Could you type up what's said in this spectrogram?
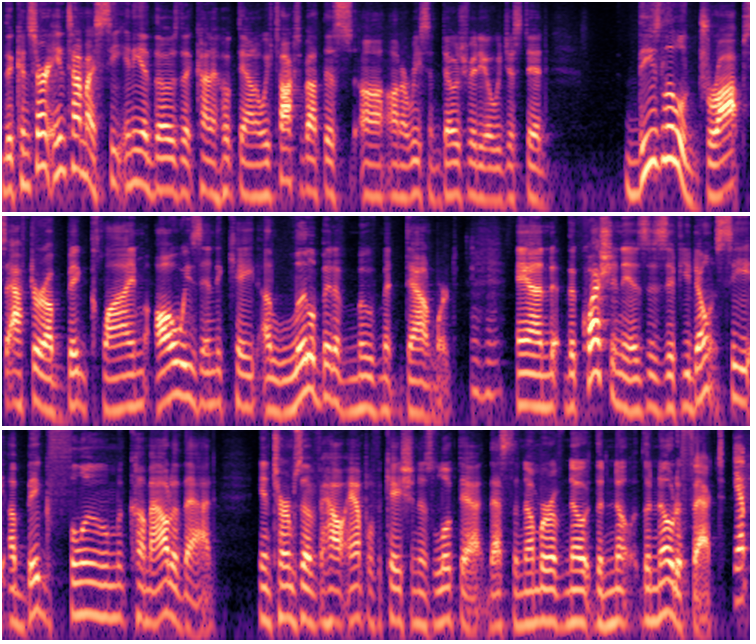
the concern anytime I see any of those that kind of hook down, and we've talked about this uh, on a recent Doge video we just did these little drops after a big climb always indicate a little bit of movement downward. And the question is, is if you don't see a big flume come out of that in terms of how amplification is looked at, that's the number of note, the note, the note effect Yep.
